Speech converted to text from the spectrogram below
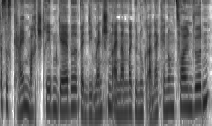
dass es kein Machtstreben gäbe, wenn die Menschen einander genug Anerkennung zollen würden?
